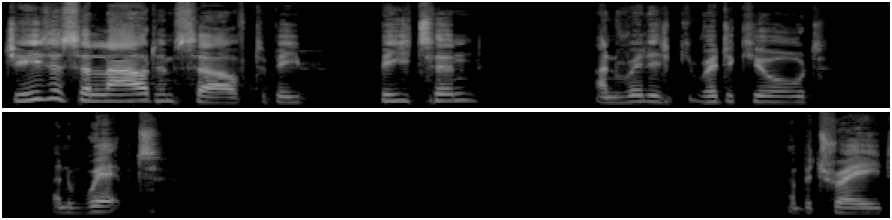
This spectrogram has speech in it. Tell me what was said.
Jesus allowed himself to be beaten and ridiculed and whipped and betrayed.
